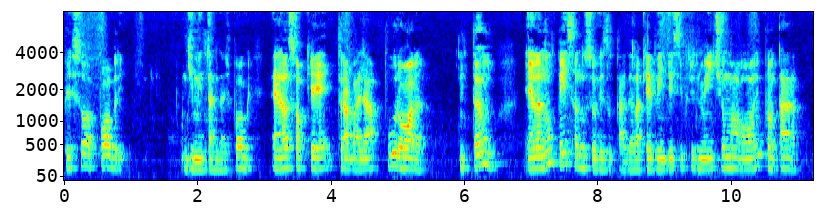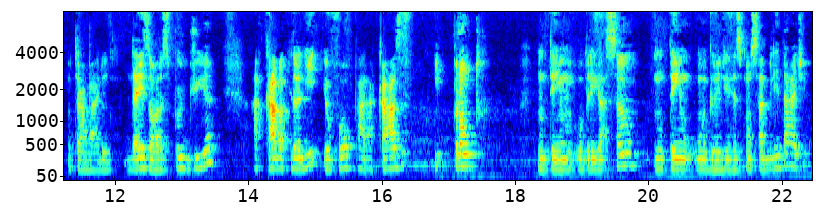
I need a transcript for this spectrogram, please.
Pessoa pobre, de mentalidade pobre, ela só quer trabalhar por hora. Então, ela não pensa no seu resultado, ela quer vender simplesmente uma hora e pronto, ah, eu trabalho 10 horas por dia, acaba aquilo ali, eu vou para casa e pronto. Não tenho obrigação, não tenho uma grande responsabilidade.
